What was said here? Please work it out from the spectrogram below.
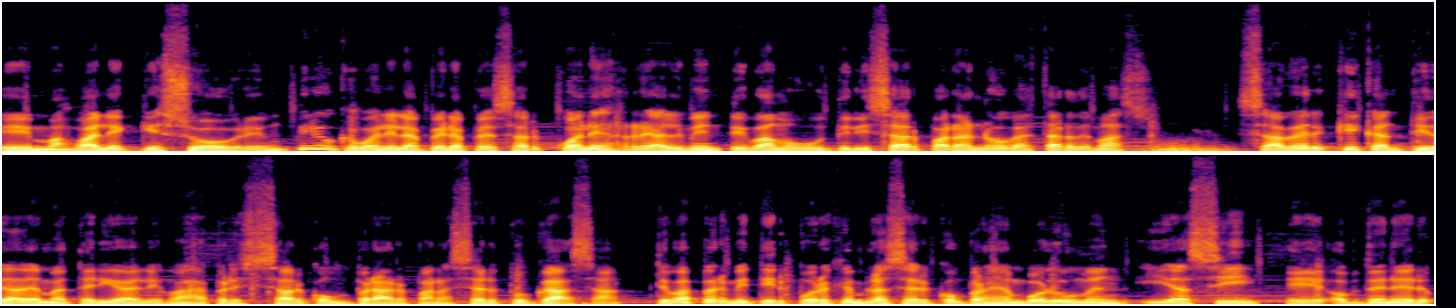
eh, más vale que sobren. Creo que vale la pena pensar cuáles realmente vamos a utilizar para no gastar de más. Saber qué cantidad de materiales vas a precisar comprar para hacer tu casa te va a permitir, por ejemplo, hacer compras en volumen y así eh, obtener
